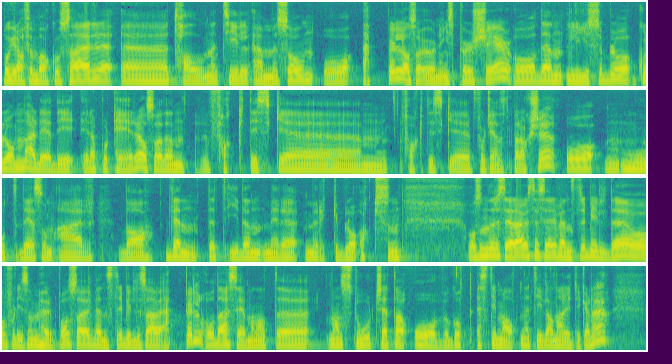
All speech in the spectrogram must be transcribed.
på grafen bak oss her eh, tallene til Amazon og Apple altså earnings per share, og den lyseblå kolonnen er det de rapporterer, altså den faktiske, faktiske fortjenesten per aksje, og mot det som er da ventet i den mer mørkeblå aksen. Og som dere ser her, Hvis dere ser i venstre bilde, og for de som hører på, så er venstre bilde så er jo Apple, og der ser man at uh, man stort sett har overgått estimatene til analytikerne.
